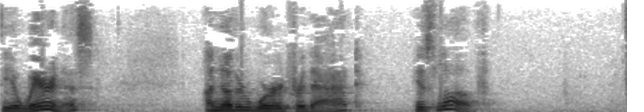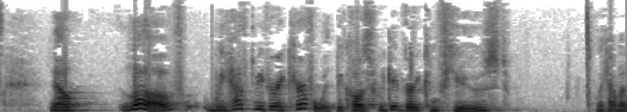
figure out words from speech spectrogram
the awareness, another word for that is love. Now, love, we have to be very careful with because we get very confused. We have a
